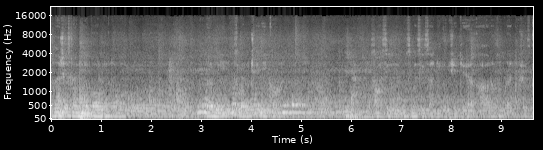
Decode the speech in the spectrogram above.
Z našej strany to bol, to bol veľmi slovičký výkon. Musíme si, musíme si sadnúť určite a rozobrať všetko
